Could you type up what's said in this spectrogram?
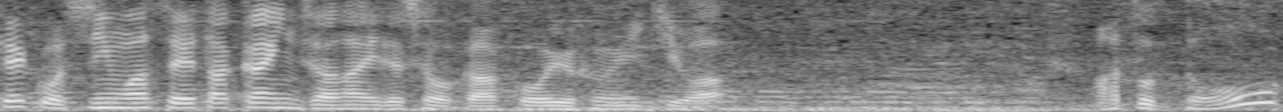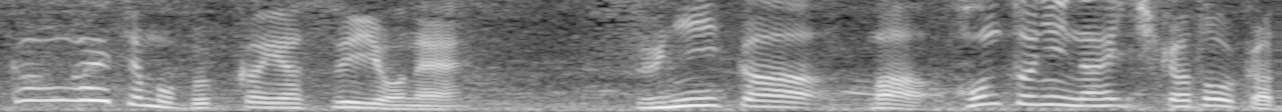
結構親和性高いんじゃないでしょうかこういう雰囲気は。あとどう考えても物価安いよね。スニーカーまあ本当にナイキかどうか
